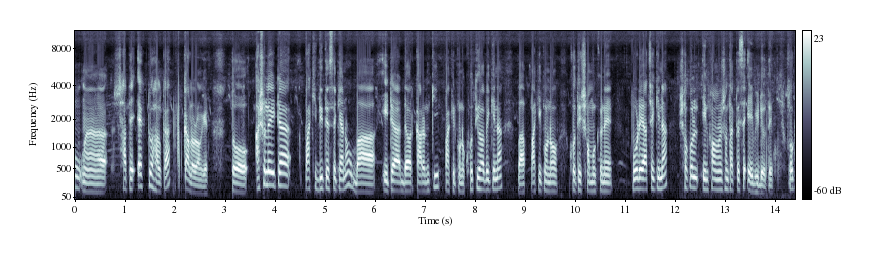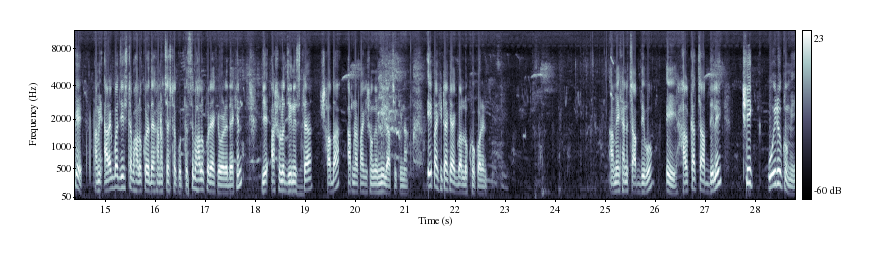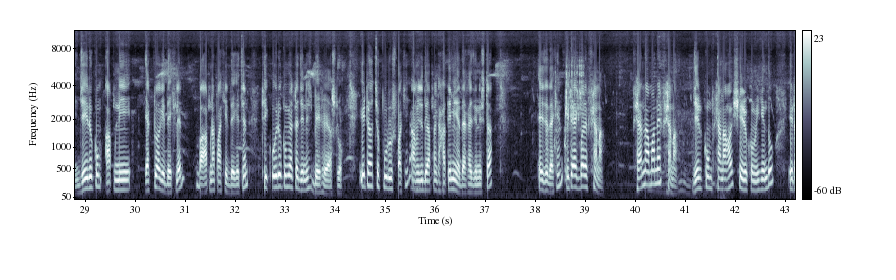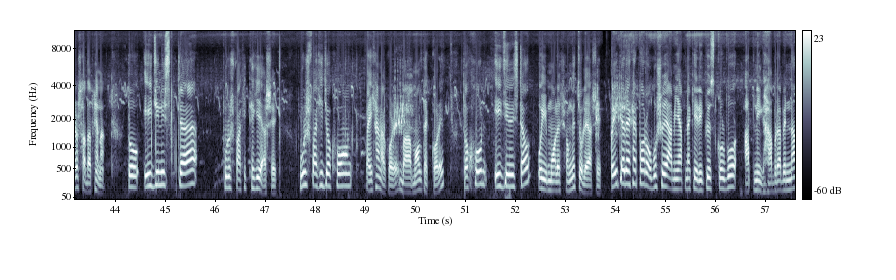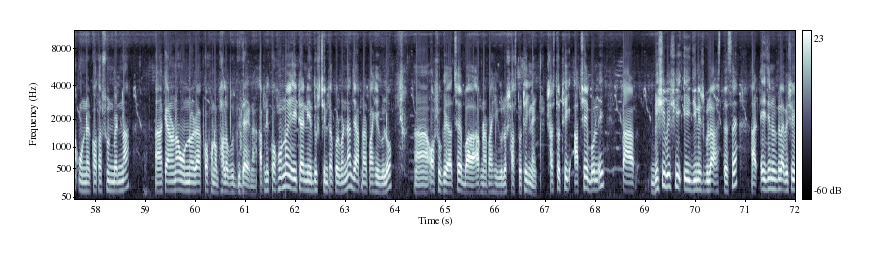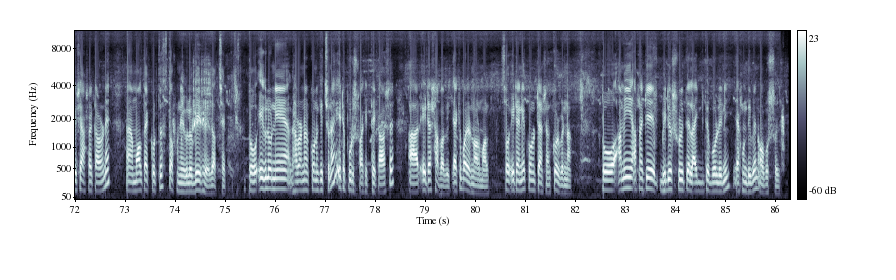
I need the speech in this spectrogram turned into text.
সাথে একটু হালকা কালো রঙের। তো আসলে এটা পাখি দিতেছে কেন বা এটা দেওয়ার কারণ কি? পাখির কোনো ক্ষতি হবে কিনা বা পাখি কোনো ক্ষতির সম্মুখীনে পড়ে আছে কিনা? সকল ইনফরমেশন থাকতেছে এই ভিডিওতে। ওকে, আমি আরেকবার জিনিসটা ভালো করে দেখানোর চেষ্টা করতেছি। ভালো করে একেবারে দেখেন যে আসলে জিনিসটা সাদা আপনার পাখির সঙ্গে মিল আছে কিনা। এই পাখিটাকে একবার লক্ষ্য করেন। আমি এখানে চাপ দিব। এই হালকা চাপ দিলেই ঠিক ওই রকমই যেই রকম আপনি একটু আগে দেখলেন বা আপনার পাখির দেখেছেন, ঠিক ওই রকমই একটা জিনিস বের হয়ে আসলো। এটা হচ্ছে পুরুষ পাখি। আমি যদি আপনাকে হাতে নিয়ে দেখাই জিনিসটা, এই যে দেখেন, এটা একবারে ফেনা। ফেনা মানে ফেনা। যেরকম ফেনা হয় সেই রকমই কিন্তু এটাও সাদা ফেনা। তো এই জিনিসটা পুরুষ পাখির থেকেই আসে। পুরুষ পাখি যখন পায়খানা করে বা মল ত্যাগ করে, তখন এই জিনিসটাও ওই মলের সঙ্গে চলে আসে। এইটা দেখার পর অবশ্যই আমি আপনাকে রিকোয়েস্ট করব, আপনি ঘাবড়াবেন না, অন্যের কথা শুনবেন না কেননা অন্যরা কখনো ভালো বুদ্ধি দেয় না। আপনি কখনোই এইটা নিয়ে দুশ্চিন্তা করবেন না যে আপনার পাখিগুলো অসুখে আছে বা আপনার পাখিগুলো স্বাস্থ্য ঠিক নাই। স্বাস্থ্য ঠিক আছে বলেই তার বেশি বেশি এই জিনিসগুলো আসতেছে। আর এই জিনিসগুলো বেশি বেশি আসার কারণে মল ত্যাগ করতেছে, তখন এগুলো বের হয়ে যাচ্ছে। তো এগুলো নিয়ে ঘাবড়ানোর কোনো কিছু নাই, এটা পুরুষ পাখির থেকে আসে, আর এটা স্বাভাবিক, একেবারে নর্মাল সো এটা নিয়ে কোনো টেনশন করবেন না। তো আমি আপনাকে ভিডিও শুরুতে লাইক দিতে বলিনি, এখন দিবেন অবশ্যই।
